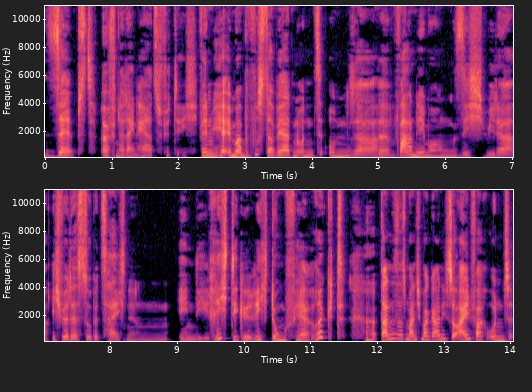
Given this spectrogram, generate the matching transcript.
selbst. Öffne dein Herz für dich. Wenn wir immer bewusster werden und unsere Wahrnehmung sich wieder, ich würde es so bezeichnen, in die richtige Richtung verrückt, dann ist es manchmal gar nicht so einfach und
